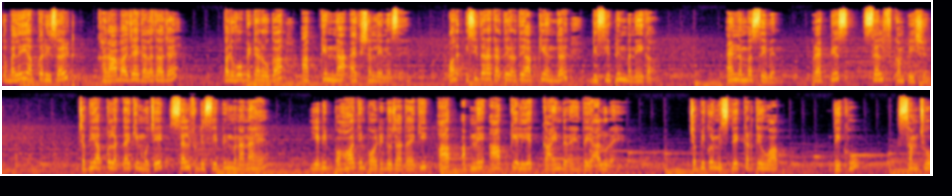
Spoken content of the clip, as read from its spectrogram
तो भले ही आपका रिज़ल्ट खराब आ जाए, गलत आ जाए, पर वो बेटर होगा आपके ना एक्शन लेने से। और इसी तरह करते करते आपके अंदर डिसिप्लिन बनेगा। And number seven practise self compassion जब भी आपको लगता है कि मुझे सेल्फ डिसिप्लिन बनाना है ये भी बहुत इंपॉर्टेंट हो जाता है कि आप अपने आप के लिए काइंड रहें, दयालु रहें। जब भी कोई मिस्टेक करते हो आप, देखो, समझो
